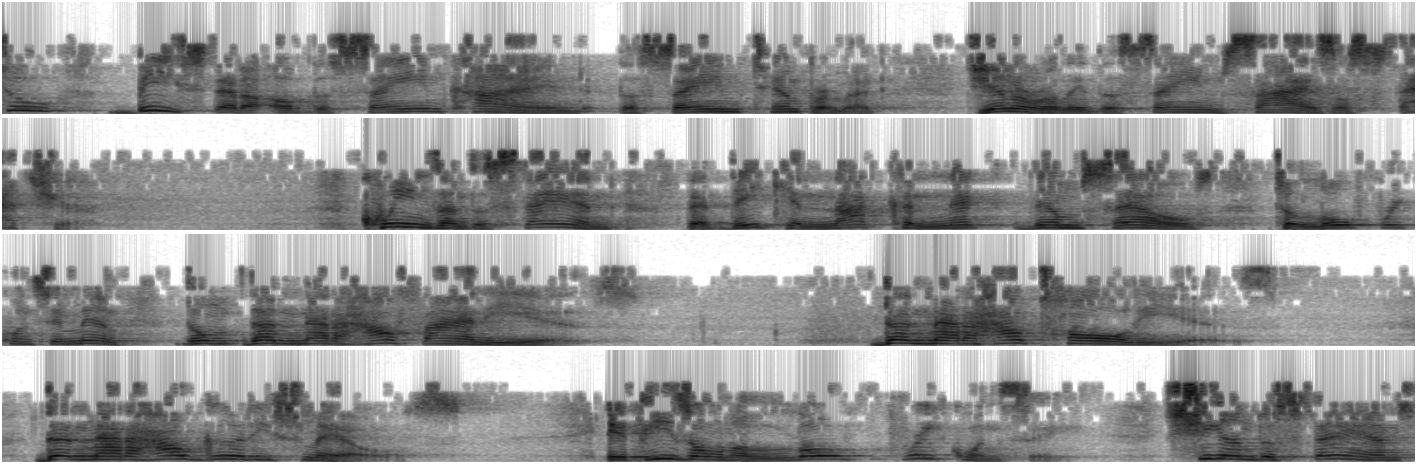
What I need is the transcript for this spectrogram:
two beasts that are of the same kind, the same temperament, generally the same size or stature. Queens understand that they cannot connect themselves to low frequency men. Don't, doesn't matter how fine he is. Doesn't matter how tall he is. Doesn't matter how good he smells. If he's on a low frequency, she understands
